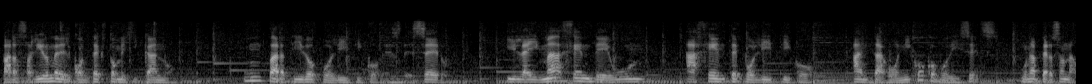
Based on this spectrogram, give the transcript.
para salirme del contexto mexicano, un partido político desde cero. Y la imagen de un agente político antagónico, como dices, una persona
